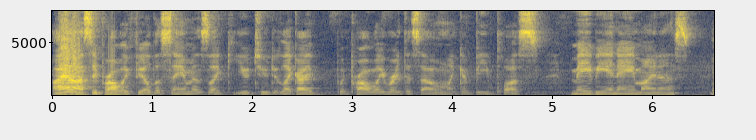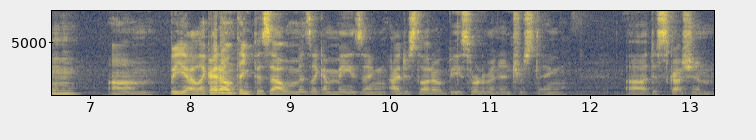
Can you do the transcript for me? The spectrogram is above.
I honestly probably feel the same as like you two do. Like I would probably rate this album like a B plus, maybe an A minus. Mm. Um but yeah, like I don't think this album is like amazing. I just thought it would be sort of an interesting uh, discussion.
